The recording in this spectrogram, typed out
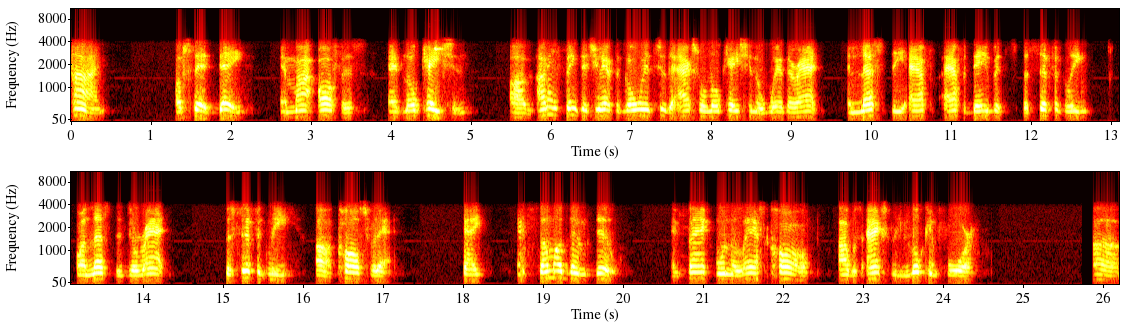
time of said day in my office at location. Uh, I don't think that you have to go into the actual location of where they're at unless the aff- affidavit specifically, or unless the jurat specifically uh, calls for that. Okay? And some of them do. In fact, on the last call, I was actually looking for. Uh,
